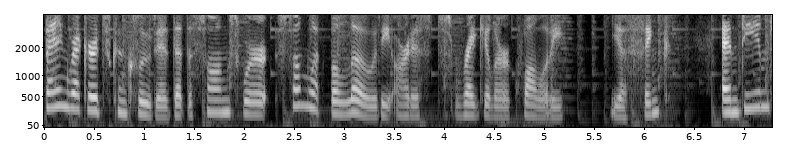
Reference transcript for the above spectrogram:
Bang Records concluded that the songs were somewhat below the artist's regular quality, you think, and deemed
